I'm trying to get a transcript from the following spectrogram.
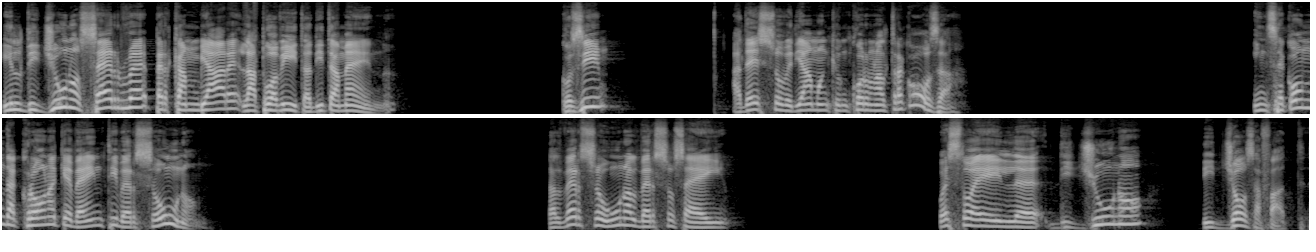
Il digiuno serve per cambiare la tua vita, dite amen. Così adesso vediamo anche ancora un'altra cosa. In seconda cronache 20 verso 1. Dal verso 1 al verso 6. Questo è il digiuno di Giosafat.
